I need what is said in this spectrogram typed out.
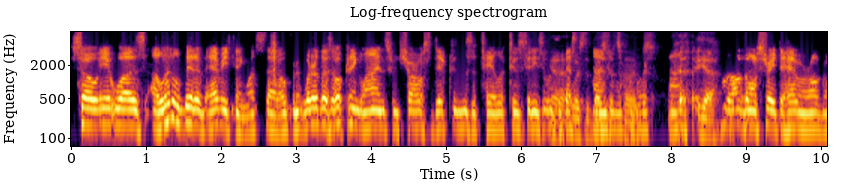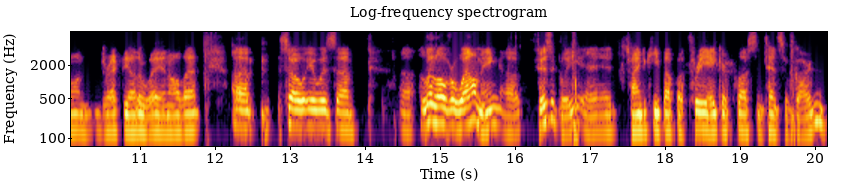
so it was a little bit of everything. What's that open? What are those opening lines from Charles Dickens, A Tale of Two Cities? It was yeah, the best, was the best of times. times. yeah. We're all going straight to heaven. We're all going direct the other way and all that. Uh, so it was uh, uh, a little overwhelming uh, physically, uh, trying to keep up a three acre plus intensive garden.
